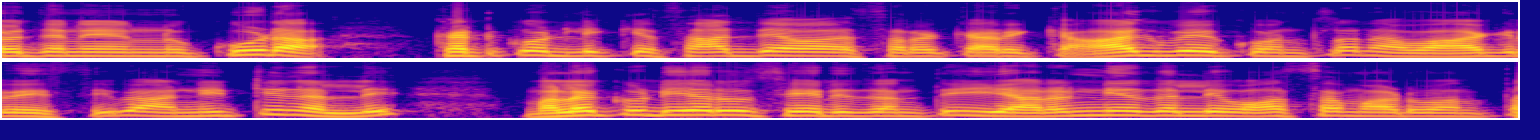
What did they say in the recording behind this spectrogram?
ಯೋಜನೆಯನ್ನು ಕೂಡ ಕಟ್ಕೊಡ್ಲಿಕ್ಕೆ ಸಾಧ್ಯ ಸರ್ಕಾರಕ್ಕೆ ಆಗಬೇಕು ಅಂತ ನಾವು ಆಗ್ರಹಿಸ್ತೀವಿ. ಆ ನಿಟ್ಟಿನಲ್ಲಿ ಮಲಕುಡಿಯರು ಸೇರಿದಂತೆ ಈ ಅರಣ್ಯದಲ್ಲಿ ವಾಸ ಮಾಡುವಂಥ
